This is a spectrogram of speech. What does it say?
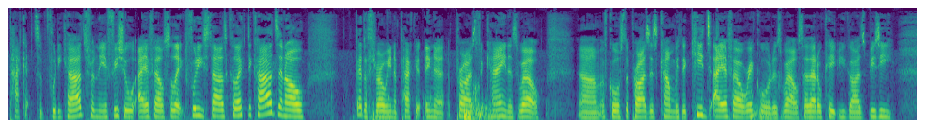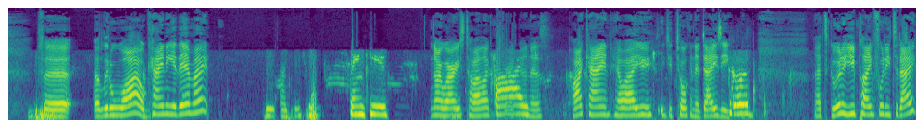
packets of footy cards from the official AFL Select Footy Stars collector cards, and I'll better throw in a packet in a prize for Kane as well. Um, of course, the prizes come with a kids AFL record as well, so that'll keep you guys busy for a little while. Kane, are you there, mate? Thank you. No worries, Tyler. Hi. Hi, Kane. How are you? You're talking to Daisy. Good. That's good. Are you playing footy today?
